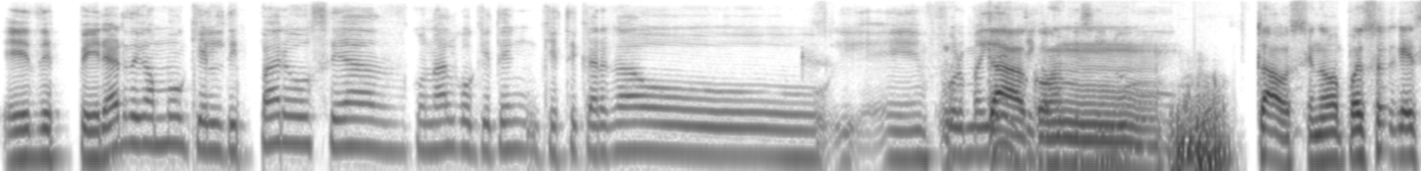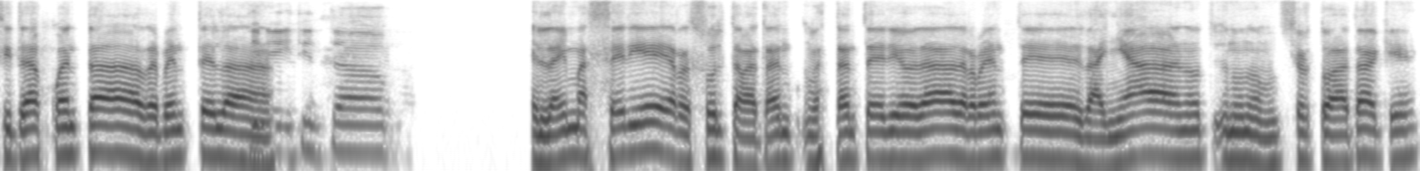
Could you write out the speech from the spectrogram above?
es de esperar, digamos, que el disparo sea con algo que, ten- que esté cargado en forma Claro, idéntica, si no. Claro, si no, por eso que si te das cuenta, de repente la... tiene distintas en la misma serie resulta bastante, bastante deteriorada, de repente dañada ¿no? en unos ciertos ataques.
